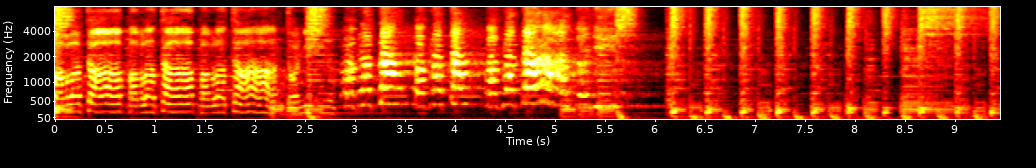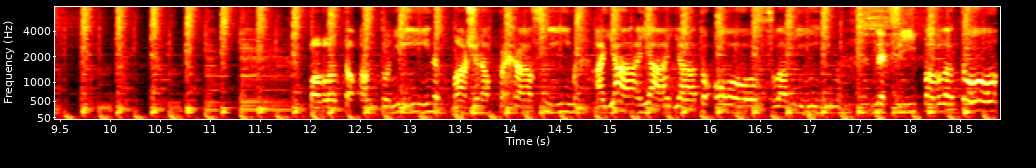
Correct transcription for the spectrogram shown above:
Pavlata, Pavlata, Pavlata, Antonín. Pavlata, Pavlata, Pavlata Antonín, má žena prchá s ním a já, já, já to oslavím. Nechci Pavla to,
